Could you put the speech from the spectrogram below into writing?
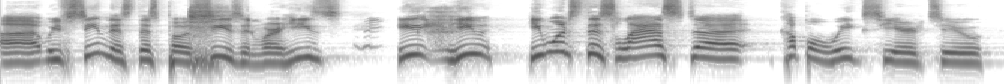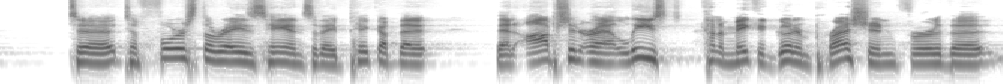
Uh, we've seen this this postseason where he's he he he wants this last uh, couple weeks here to to to force the Rays' hand so they pick up that that option or at least kind of make a good impression for the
